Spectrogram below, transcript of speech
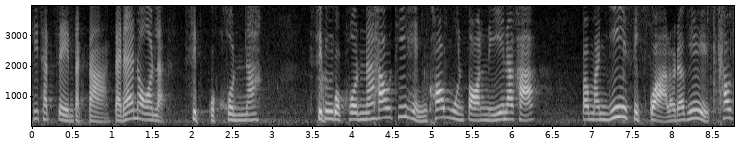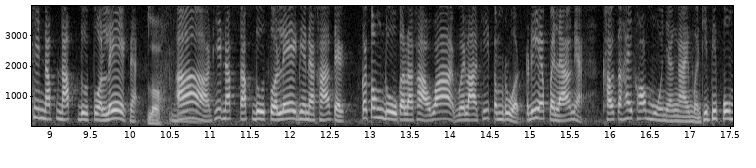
ที่ชัดเจนต่างๆ แต่แน่นอนแหละสิบกว่าคนนะสิบคือกว่าคนนะ เท่าที่เห็นข้อมูลตอนนี้นะคะ ประมาณ 20 กว่าแล้วนะพี่ เท่าที่นับนับดูตัวเลขเนี่ยเหรอ อ่าที่นับนับดูตัวเลขเนี่ยนะคะ แต่ก็ต้องดูกันละค่ะว่าเวลาที่ตำรวจเรียกไปแล้วเนี่ยเขาจะให้ข้อมูลยังไงเหมือนที่พี่ปุ้ม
